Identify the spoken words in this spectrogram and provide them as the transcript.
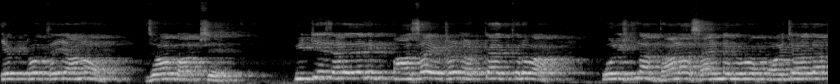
એકઠો થઈ આનો જવાબ આપશે. પીટી જાડેજાની પાસા હેઠળ અટકાયત કરવા પોલીસના ધાડા સાયનગરમાં પહોંચ્યા હતા.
